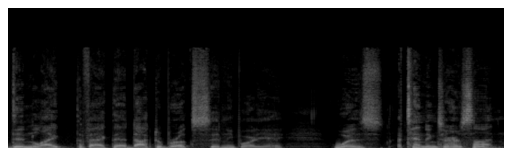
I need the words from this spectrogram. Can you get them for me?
didn't like the fact that Dr. Brooks, Sidney Poitier, was attending to her son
